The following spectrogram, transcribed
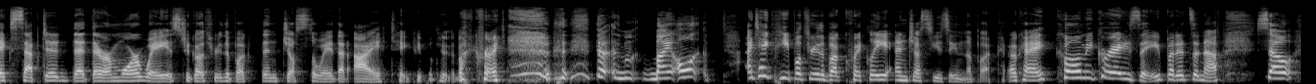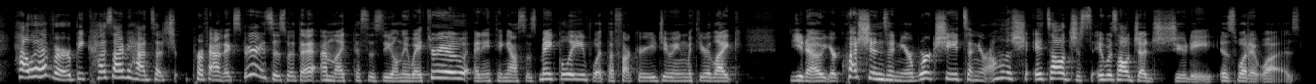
accepted that there are more ways to go through the book than just the way that I take people through the book, right? the, my own, I take people through the book quickly and just using the book. Okay. Call me crazy, but it's enough. So, however, because I've had such profound experiences with it, I'm like, this is the only way through. Anything else is make believe. What the fuck are you doing with your like, you know, your questions and your worksheets and your all the sh- it's all just it was all Judge Judy is what it was.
